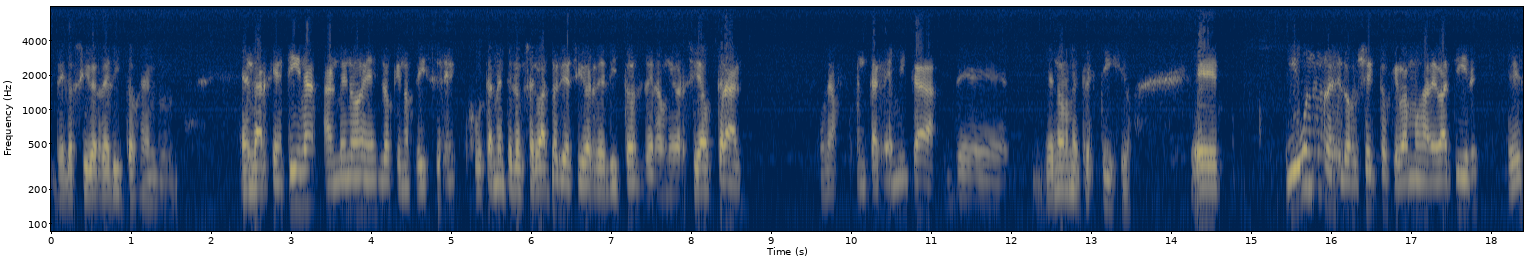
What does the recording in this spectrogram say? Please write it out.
de, los ciberdelitos en, en la Argentina, al menos es lo que nos dice justamente el Observatorio de Ciberdelitos de la Universidad Austral, una fuente académica de, de enorme prestigio. Eh, y uno de los proyectos que vamos a debatir es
